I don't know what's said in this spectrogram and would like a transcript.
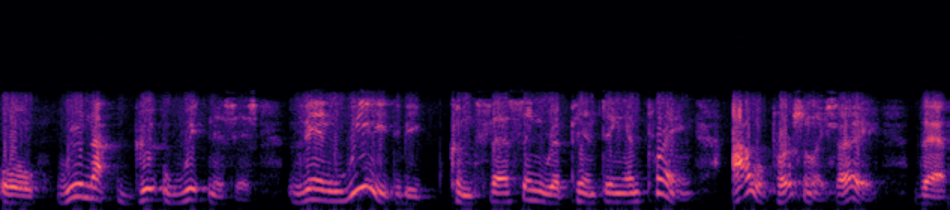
or we're not good witnesses, then we need to be confessing, repenting, and praying. I will personally say that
